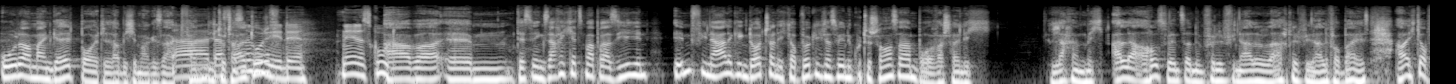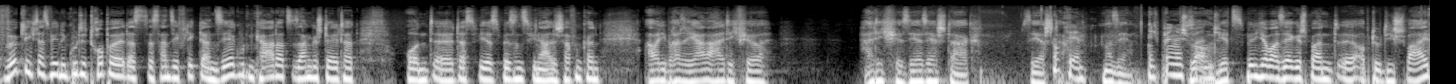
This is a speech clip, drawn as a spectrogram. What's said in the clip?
oder mein Geldbeutel, habe ich immer gesagt. Mhm. Ah, Fanden die das ist total eine doof. gute Idee. Nee, das ist gut. Aber ähm, deswegen sage ich jetzt mal Brasilien im Finale gegen Deutschland. Ich glaube wirklich, dass wir eine gute Chance haben. Boah, wahrscheinlich lachen mich alle aus, wenn es dann im Viertelfinale oder Achtelfinale vorbei ist. Aber ich glaube wirklich, dass wir eine gute Truppe, dass, dass Hansi Flick da einen sehr guten Kader zusammengestellt hat und äh, dass wir es bis ins Finale schaffen können. Aber die Brasilianer halte ich für halte ich für sehr, sehr stark. Sehr stark. Okay. Mal sehen. Ich bin So, gespannt. und jetzt bin ich aber sehr gespannt, äh, ob du die Schweiz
